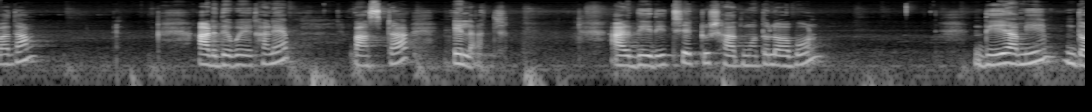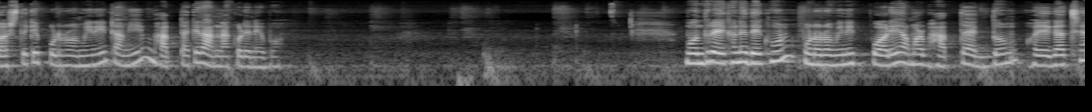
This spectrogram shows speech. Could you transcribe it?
বাদাম আর দেব এখানে পাঁচটা এলাচ। আর দিয়ে দিচ্ছি একটু স্বাদ মতো লবণ। দিয়ে আমি দশ থেকে পনেরো মিনিট আমি ভাতটাকে রান্না করে নেব। বন্ধুরা, এখানে দেখুন পনেরো মিনিট পরে আমার ভাতটা একদম হয়ে গেছে।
